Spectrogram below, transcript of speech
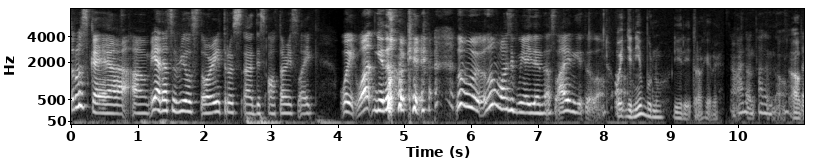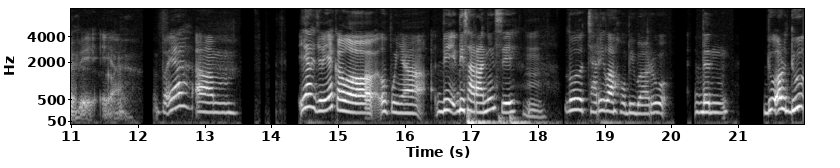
Terus kayak um, yeah that's a real story. Terus uh, this author is like wait what gitu kayak lu lu masih punya identitas lain gitu loh. Wait, jadinya bunuh diri terakhir ya? I don't I don't know. Oke. Tapi ya. Oke. But ya um ya jadinya kalau lu punya di disaranin sih Hmm. lu carilah hobi baru dan do or do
